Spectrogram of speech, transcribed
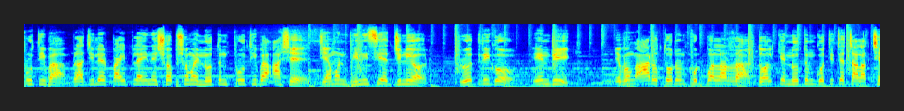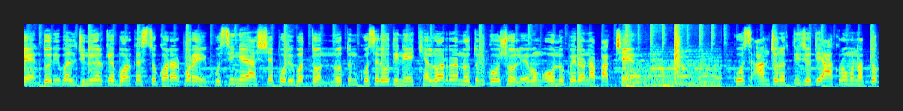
প্রতিভা, ব্রাজিলের পাইপলাইনে সবসময় নতুন প্রতিভা আসে। যেমন ভিনিসিয়া জুনিয়র, রদ্রিগো, এনরিক এবং আরও তরুণ ফুটবলাররা দলকে নতুন গতিতে চালাচ্ছেন। দরিবাল জুনিয়রকে বরখাস্ত করার পরে কোচিংয়ে আসছে পরিবর্তন। নতুন কোচের অধীনে খেলোয়াড়রা নতুন কৌশল এবং অনুপ্রেরণা পাচ্ছেন। কোচ আঞ্চলত্তি যদি আক্রমণাত্মক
